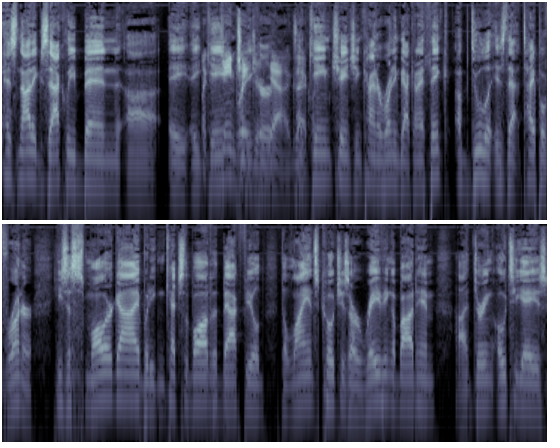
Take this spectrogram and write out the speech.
has not exactly been uh, a, a Like game, game changer. Yeah, exactly. a game changing kind of running back. And I think Abdullah is that type of runner. He's a smaller guy, but he can catch the ball out of the backfield. The Lions coaches are raving about him uh, during OTAs.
